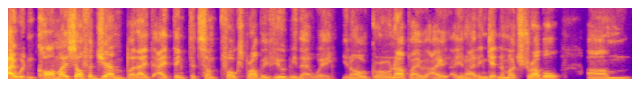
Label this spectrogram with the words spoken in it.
I wouldn't call myself a gem, but I I think that some folks probably viewed me that way. You know, growing up, I I you know I didn't get into much trouble um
